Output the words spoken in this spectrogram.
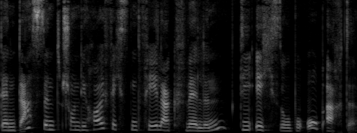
Denn das sind schon die häufigsten Fehlerquellen, die ich so beobachte.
